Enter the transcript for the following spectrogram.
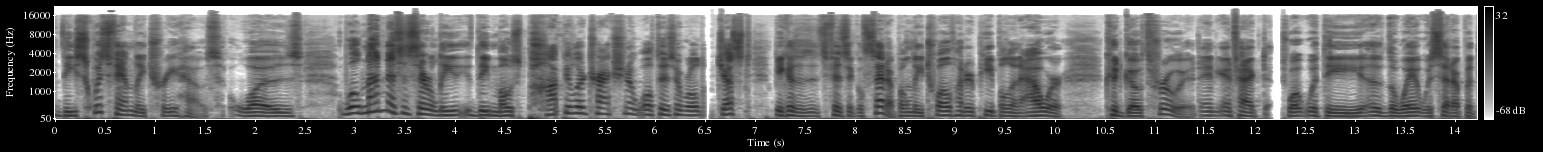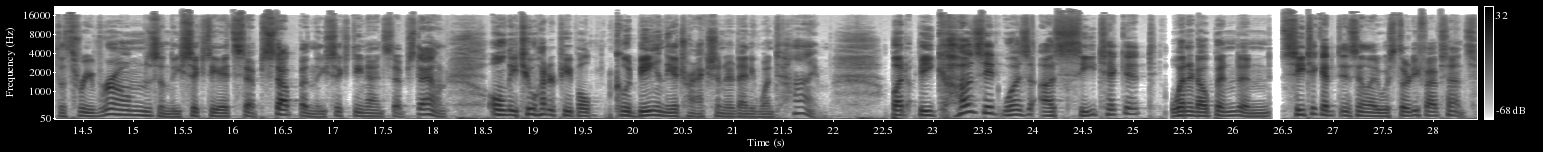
the Swiss Family Treehouse was, well, not necessarily the most popular attraction at Walt Disney World, just because of its physical setup. Only 1,200 people an hour could go through it. And in fact, what with the uh, the way it was set up with the three rooms and the 68 steps up and the 69 steps down, only 200 people could be in the attraction at any one time. But because it was a C ticket when it opened, and C ticket at Disneyland was 35 cents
